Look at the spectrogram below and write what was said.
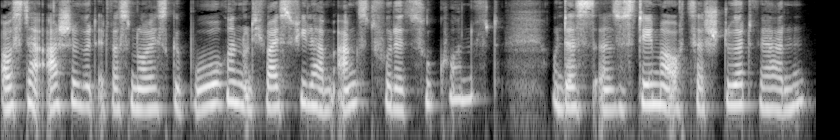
Aus der Asche wird etwas Neues geboren und ich weiß, viele haben Angst vor der Zukunft und dass äh, Systeme auch zerstört werden.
